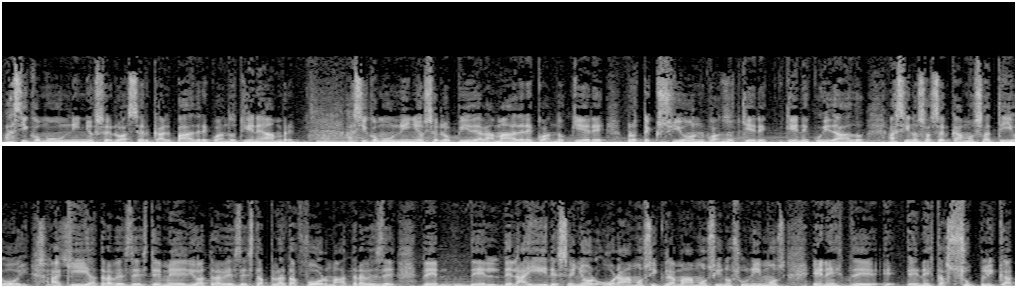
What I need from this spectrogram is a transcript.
así como un niño se lo acerca al padre cuando tiene hambre, ah. así como un niño se lo pide a la madre cuando quiere protección, cuando quiere, tiene cuidado, así nos acercamos a ti hoy, aquí a través de este medio, a través de esta plataforma, a través de, del, del aire, Señor, oramos y clamamos y nos unimos en, este, en esta súplica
